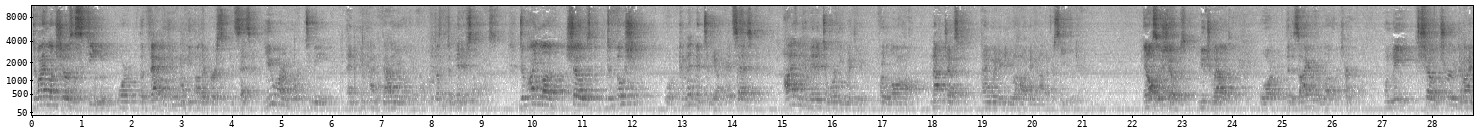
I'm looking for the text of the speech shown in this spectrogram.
Divine love shows esteem or the value of the other person. It says, You are important to me and you have value of your own. It doesn't diminish someone else. Divine love shows devotion or commitment to the other. It says, I am committed to working with you for the long haul, not just, I'm going to give you a hug and then I'll never see you again. It also shows mutuality or the desire for love returned. When we show true divine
